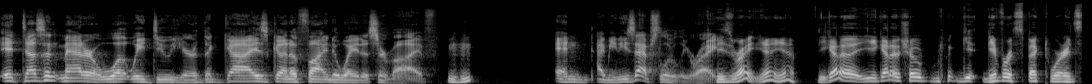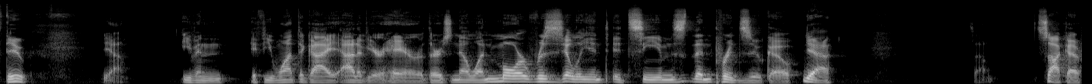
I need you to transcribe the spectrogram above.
it doesn't matter what we do here. The guy's gonna find a way to survive. Mhm. And I mean, he's absolutely right. He's right. Yeah, yeah. You gotta, you gotta show, give respect where it's due. yeah. Even if you want the guy out of your hair, there's no one more resilient, it seems, than Prince Zuko. Yeah. So Sokka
